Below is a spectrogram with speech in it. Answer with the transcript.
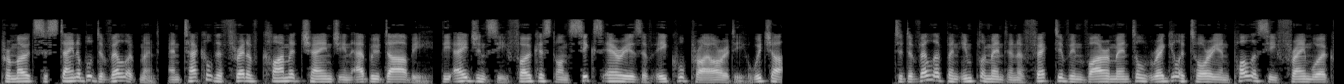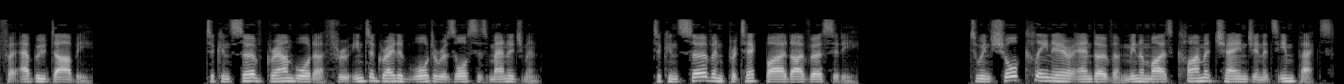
promote sustainable development, and tackle the threat of climate change in Abu Dhabi, the agency focused on six areas of equal priority which are to develop and implement an effective environmental regulatory and policy framework for Abu Dhabi, to conserve groundwater through integrated water resources management to conserve and protect biodiversity to ensure clean air and over minimize climate change and its impacts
